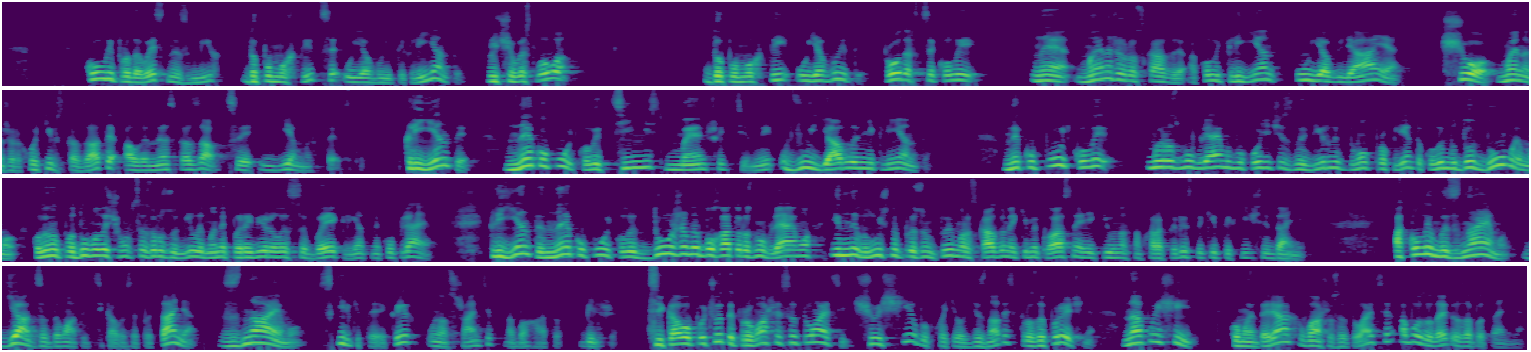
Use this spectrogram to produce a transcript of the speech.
Коли продавець не зміг допомогти це уявити клієнту. Ключове слово допомогти уявити. Продаж це коли не менеджер розказує, а коли клієнт уявляє, що менеджер хотів сказати, але не сказав. Це і є мистецтво. Клієнти не купують, коли цінність менше ціни в уявленні клієнта. Не купують, коли ми розмовляємо, виходячи з невірних думок про клієнта, коли ми додумаємо, коли ми подумали, що ми все зрозуміли, ми не перевірили себе, і клієнт не купляє. Клієнти не купують, коли дуже ми багато розмовляємо і невлучно презентуємо, розказуємо, які ми класні, які у нас там характеристики, технічні дані. А коли ми знаємо, як задавати цікаве запитання, знаємо, скільки та яких у нас шансів набагато більше. Цікаво почути про ваші ситуації. Що ще ви б хотіли дізнатись про заперечення? Напишіть в коментарях вашу ситуацію або задайте запитання.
